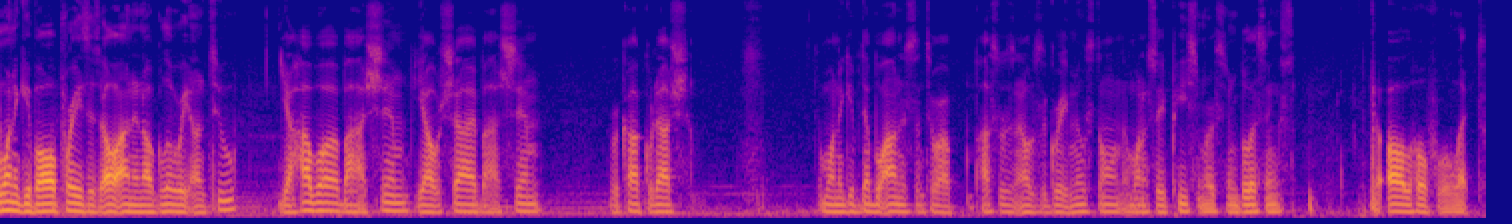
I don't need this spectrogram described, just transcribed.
I want to give all praises, all honor, and all glory unto Yahweh, Bahashim, Yahushai, Bahashim, Rakakwadash. I want to give double honors unto our apostles and elders of Great Millstone. I want to say peace, mercy, and blessings to all the hopeful elect.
